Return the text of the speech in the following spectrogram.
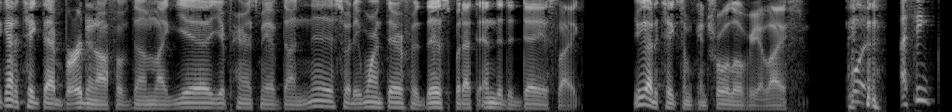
we gotta take that burden off of them. Like, yeah, your parents may have done this or they weren't there for this, but at the end of the day, it's like you got to take some control over your life. well i think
